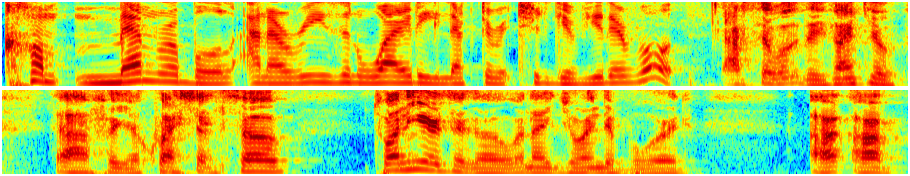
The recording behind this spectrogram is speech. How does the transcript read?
com- memorable and a reason why the electorate should give you their vote? Absolutely. Thank you uh, for your question. So, 20 years ago, when I joined the board, our, our,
